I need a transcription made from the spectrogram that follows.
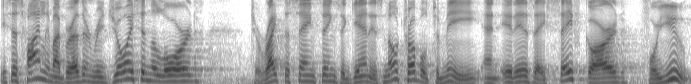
He says, finally, my brethren, rejoice in the Lord. To write the same things again is no trouble to me, and it is a safeguard for you.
